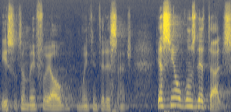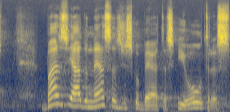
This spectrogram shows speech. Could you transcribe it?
Isso também foi algo muito interessante. E assim alguns detalhes. Baseado nessas descobertas e outras,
